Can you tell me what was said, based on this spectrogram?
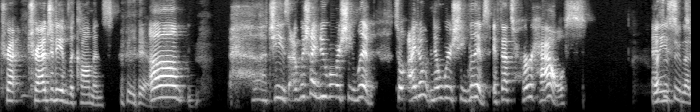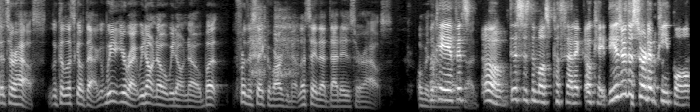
Tra- tragedy of the commons. yeah. Um, geez, I wish I knew where she lived. So I don't know where she lives. If that's her house, let's assume that it's her house. Look, let's go with that. We, you're right. We don't know. what We don't know. But for the sake of argument, let's say that that is her house over there. okay. If it's side. oh, this is the most pathetic. Okay, these are the sort of people.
